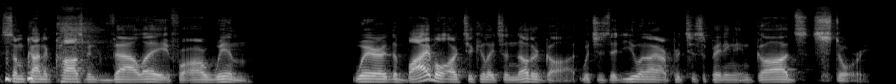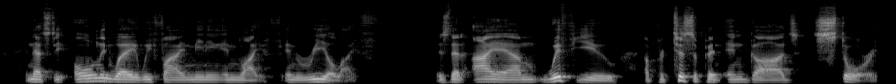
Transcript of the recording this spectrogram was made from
some kind of cosmic valet for our whim. Where the Bible articulates another God, which is that you and I are participating in God's story. And that's the only way we find meaning in life, in real life, is that I am with you, a participant in God's story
